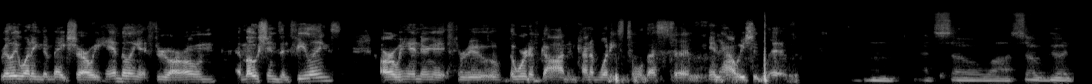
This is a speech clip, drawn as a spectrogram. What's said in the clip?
really wanting to make sure are we handling it through our own emotions and feelings, or are we handling it through the Word of God and kind of what He's told us to, and how we should live? Mm-hmm. That's so uh, so good.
